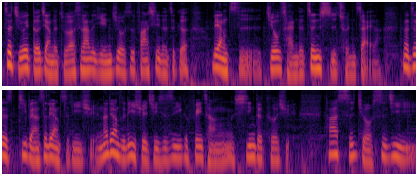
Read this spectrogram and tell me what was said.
这几位得奖的，主要是他的研究是发现了这个量子纠缠的真实存在了。那这基本上是量子力学。那量子力学其实是一个非常新的科学，它十九世纪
